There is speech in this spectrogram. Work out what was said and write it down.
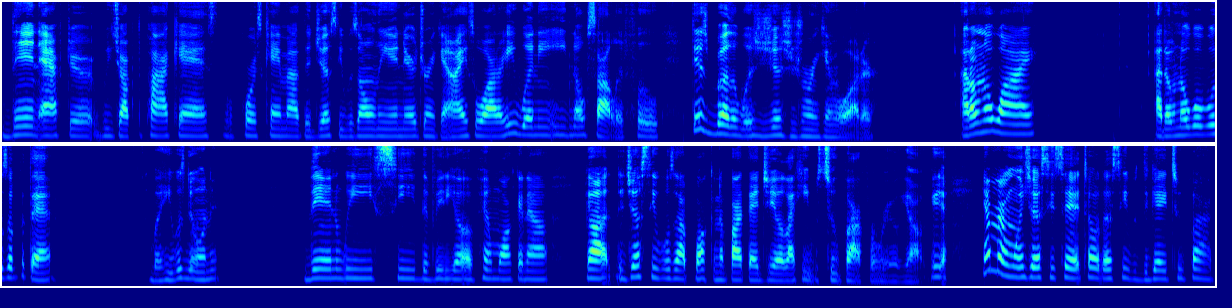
Then, after we dropped the podcast, reports came out that Jussie was only in there drinking ice water. He wasn't eating no solid food. This brother was just drinking water. I don't know why. I don't know what was up with that, but he was doing it. Then we see the video of him walking out. Y'all, Jussie was up walking about that jail like he was Tupac for real, y'all. Yeah, y'all remember when Jussie said told us he was the gay Tupac?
